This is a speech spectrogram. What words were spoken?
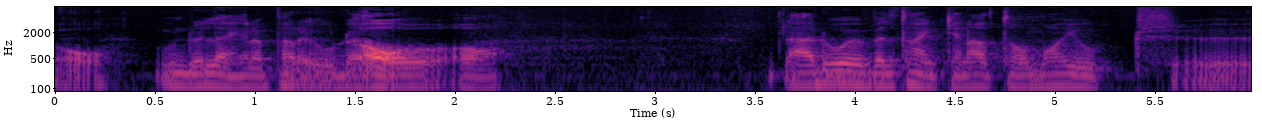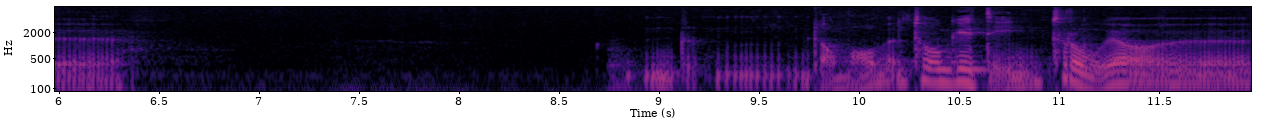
ja, under längre perioder. Ja. Och, ja. Nej, då är väl tanken att de har gjort eh, de har väl tagit in, tror jag, eh,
